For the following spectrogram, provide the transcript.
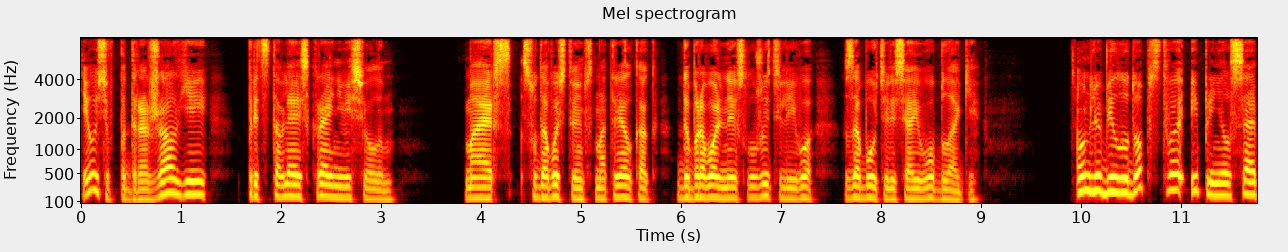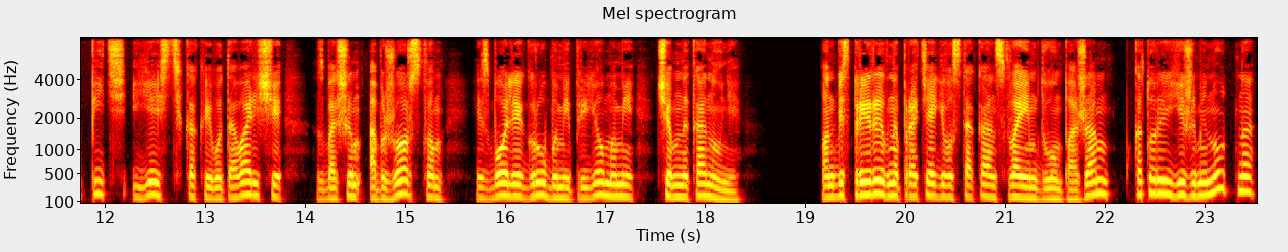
Иосиф подражал ей, представляясь крайне веселым. Майерс с удовольствием смотрел, как добровольные служители его заботились о его благе. Он любил удобство и принялся пить и есть, как и его товарищи, с большим обжорством и с более грубыми приемами, чем накануне. Он беспрерывно протягивал стакан своим двум пажам, которые ежеминутно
